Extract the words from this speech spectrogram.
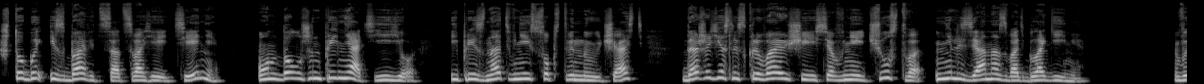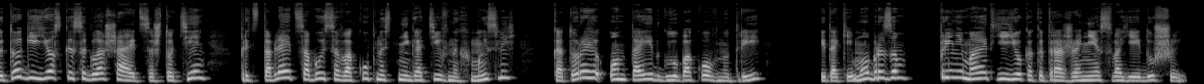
Чтобы избавиться от своей тени, он должен принять ее и признать в ней собственную часть, даже если скрывающиеся в ней чувства нельзя назвать благими. В итоге Йоска соглашается, что тень представляет собой совокупность негативных мыслей, которые он таит глубоко внутри, и таким образом принимает ее как отражение своей души.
